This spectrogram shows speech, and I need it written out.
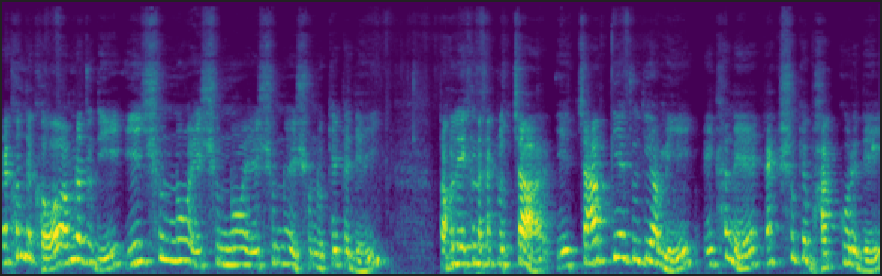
এখন দেখো, আমরা যদি এই শূন্য এই শূন্য এই শূন্য এই শূন্য কেটে দেই, তাহলে এখানে থাকল চার। এই চার দিয়ে যদি আমি এখানে একশোকে ভাগ করে দেই,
